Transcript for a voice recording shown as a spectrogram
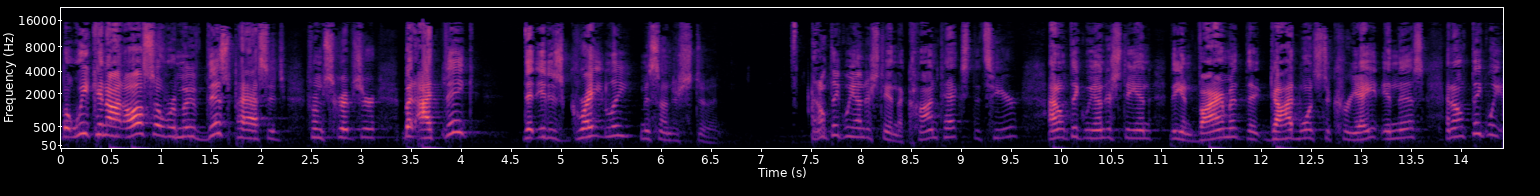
But we cannot also remove this passage from Scripture, but I think that it is greatly misunderstood. I don't think we understand the context that's here. I don't think we understand the environment that God wants to create in this. And I don't think we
